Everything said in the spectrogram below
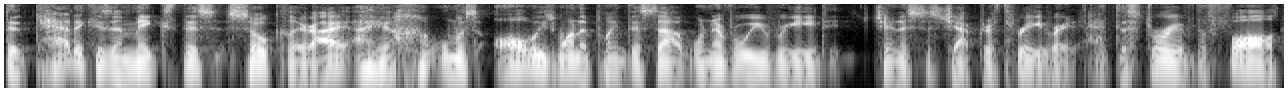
the catechism makes this so clear. I, I almost always want to point this out whenever we read Genesis chapter 3, right? At the story of the fall,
